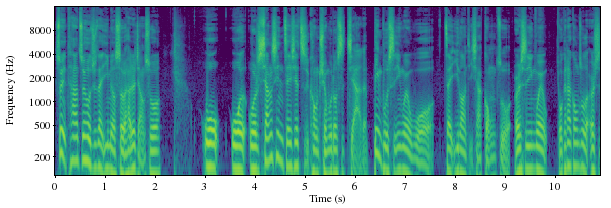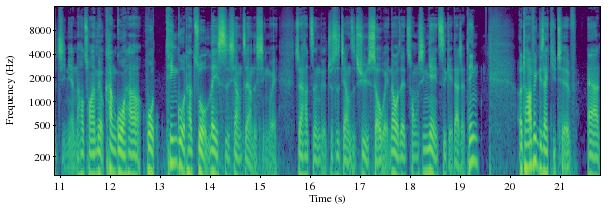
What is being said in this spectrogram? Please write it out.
所以他最后就在 email 收尾，他就讲说：“我我我相信这些指控全部都是假的，并不是因为我 在伊朗底下工作，而是因为我跟他工作了二十几年，然后从来没有看过他或听过他做类似像这样的行为，所以他整个就是这样子去收尾。那我再重新念一次给大家听。” A top executive at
